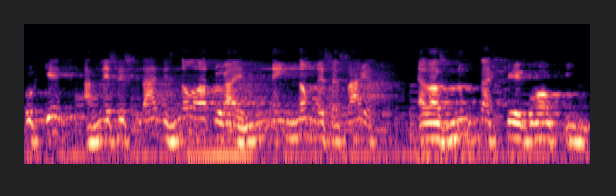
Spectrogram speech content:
Porque as necessidades não naturais nem não necessárias, elas nunca chegam ao fim.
